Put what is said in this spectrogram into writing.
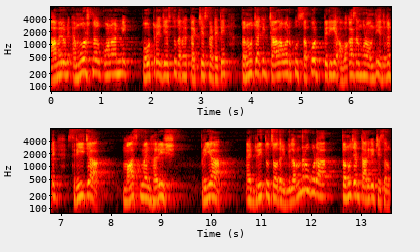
ఆమెలోని ఎమోషనల్ కోణాన్ని పోర్ట్రే చేస్తూ కనుక కట్ చేసినట్టయితే తనూజాకి చాలా వరకు సపోర్ట్ పెరిగే అవకాశం కూడా ఉంది. ఎందుకంటే Sreeja mask man Harish Priya and Ritu Chowdary వీళ్ళందరూ కూడా తనూజని టార్గెట్ చేశారు.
